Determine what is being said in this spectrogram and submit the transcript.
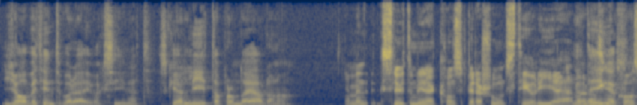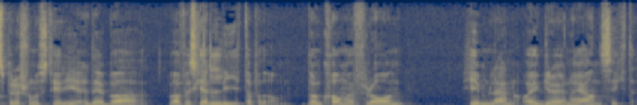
Jag vet inte vad det är i vaccinet. Ska jag lita på de där jävlarna? Ja, men sluta med dina konspirationsteorier här nu det är inga Rasmus. konspirationsteorier, det är bara, varför ska jag lita på dem? De kommer från himlen och är gröna i ansiktet.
